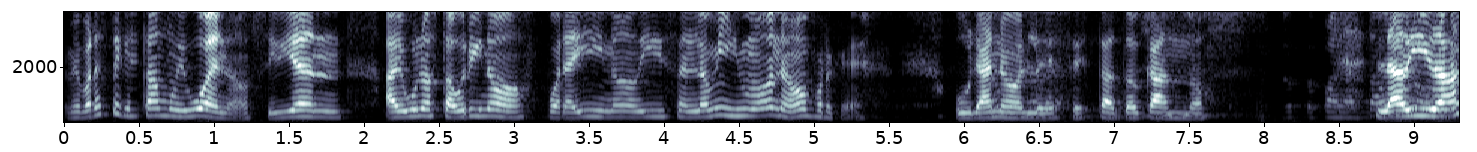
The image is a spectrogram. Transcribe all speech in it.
me parece que está muy bueno, si bien algunos taurinos por ahí no dicen lo mismo, ¿no? Porque Urano les está tocando la vida.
